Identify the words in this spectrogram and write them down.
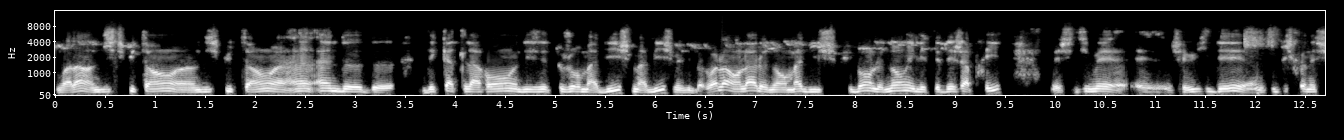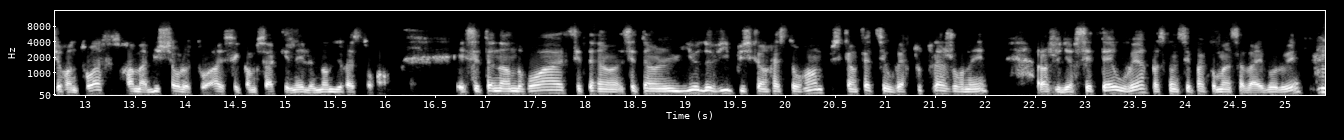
voilà, en discutant, en discutant, un, de, de, des quatre larrons disait toujours ma biche, ma biche. Je me dis, ben voilà, on a le nom, ma biche. Puis bon, le nom, il était déjà pris. Mais je dis, mais euh, j'ai eu l'idée, euh, puisqu'on est sur un toit, ce sera ma biche sur le toit. Et c'est comme ça qu'est né le nom du restaurant. Et c'est un endroit, c'est un, c'est un lieu de vie plus qu'un restaurant, puisqu'en fait, c'est ouvert toute la journée. Alors, je veux dire, c'était ouvert parce qu'on ne sait pas comment ça va évoluer, mm.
